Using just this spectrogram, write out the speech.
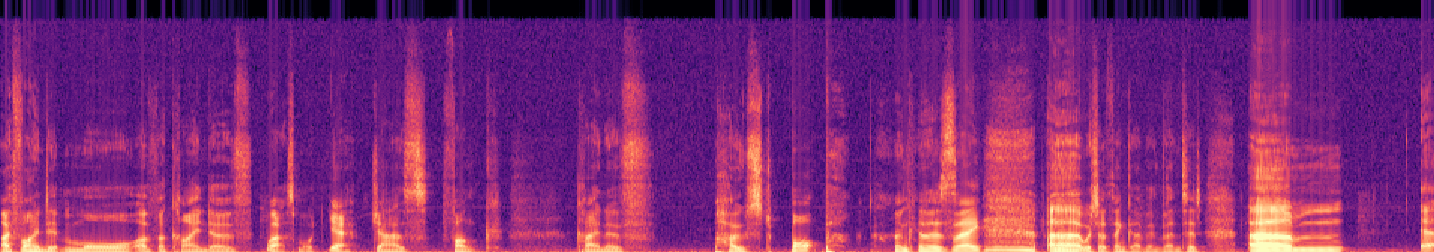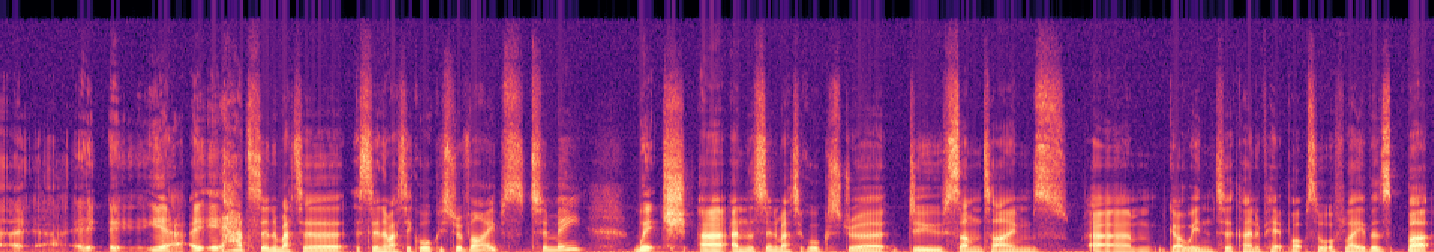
I find it more of a kind of well, it's more yeah, jazz funk kind of post bop. I'm gonna say, uh, which I think I've invented. Um, uh, it, it, yeah, it, it had cinematic cinematic orchestra vibes to me, which uh, and the cinematic orchestra do sometimes um, go into kind of hip hop sort of flavors, but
